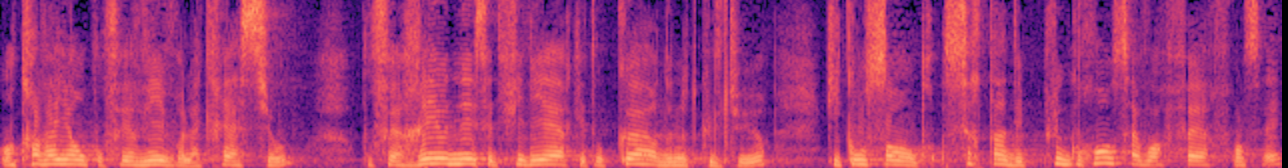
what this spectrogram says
en travaillant pour faire vivre la création, pour faire rayonner cette filière qui est au cœur de notre culture, qui concentre certains des plus grands savoir-faire français,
